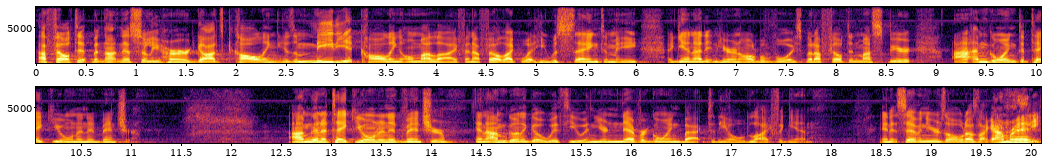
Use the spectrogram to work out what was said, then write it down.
I felt it, but not necessarily heard God's calling, His immediate calling on my life. And I felt like what He was saying to me again, I didn't hear an audible voice, but I felt in my spirit, I'm going to take you on an adventure. I'm going to take you on an adventure, and I'm going to go with you, and you're never going back to the old life again. And at seven years old, I was like, I'm ready.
